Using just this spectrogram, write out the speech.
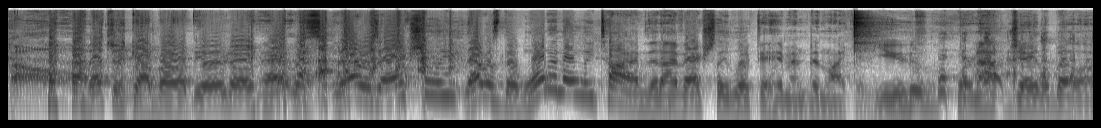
Oh, that just got brought up the other day. That was that was actually that was the one and only time that I've actually looked at him and been like, if you were not Jay LaBello,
